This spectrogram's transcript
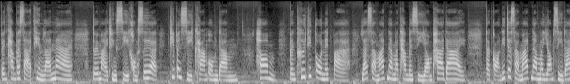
เป็นคำภาษาถิ่นล้านนา โดยหมายถึงสีของเสื้อที่เป็นสีครามอมดำห้อมเป็นพืชที่โตในป่า และสามารถนำมาทำเป็นสีย้อมผ้าได้ แต่ก่อนที่จะสามารถนำมาย้อมสีได้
